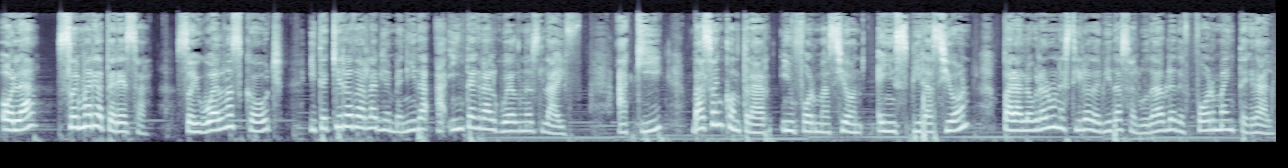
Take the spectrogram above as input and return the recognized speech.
Hola, soy María Teresa, soy Wellness Coach y te quiero dar la bienvenida a Integral Wellness Life. Aquí vas a encontrar información e inspiración para lograr un estilo de vida saludable de forma integral.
